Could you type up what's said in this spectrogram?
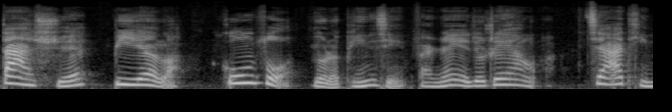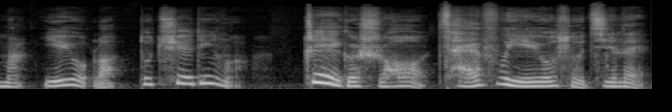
大学毕业了，工作有了瓶颈，反正也就这样了。家庭嘛，也有了，都确定了。这个时候，财富也有所积累。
